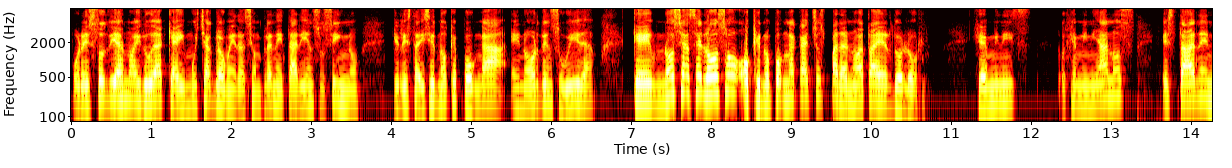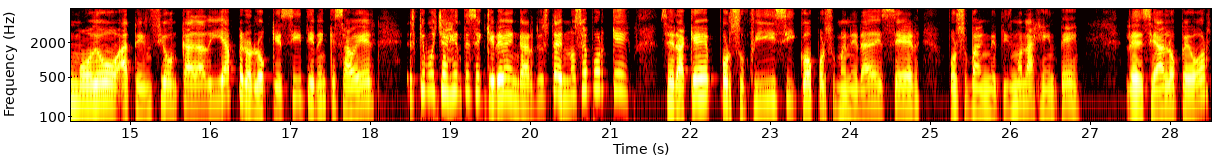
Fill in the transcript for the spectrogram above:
Por estos días no hay duda que hay mucha aglomeración planetaria en su signo, que le está diciendo que ponga en orden su vida, que no sea celoso o que no ponga cachos para no atraer dolor. Géminis, los geminianos están en modo atención cada día, pero lo que sí tienen que saber es que mucha gente se quiere vengar de usted. No sé por qué. ¿Será que por su físico, por su manera de ser, por su magnetismo la gente le desea lo peor?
